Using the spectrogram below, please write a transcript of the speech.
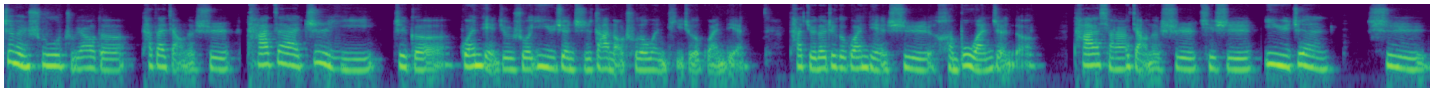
这本书主要的他在讲的是他在质疑这个观点，就是说抑郁症只是大脑出了问题这个观点。他觉得这个观点是很不完整的。他想要讲的是，其实抑郁症是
